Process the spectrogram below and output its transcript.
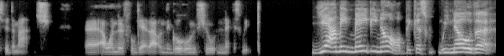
to the match. Uh, I wonder if we'll get that on the Go Home show next week. Yeah, I mean maybe not because we know that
